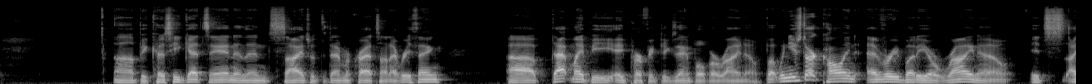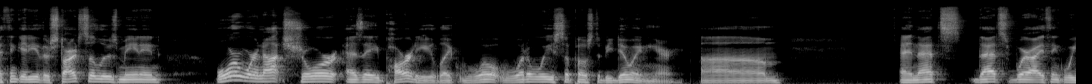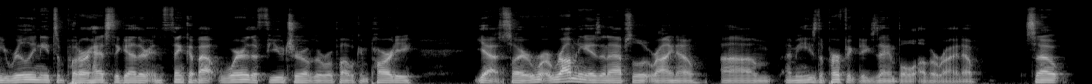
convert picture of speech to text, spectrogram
uh, because he gets in and then sides with the Democrats on everything. Uh, that might be a perfect example of a rhino. But when you start calling everybody a rhino, it's I think it either starts to lose meaning or we're not sure as a party like what what are we supposed to be doing here. Um, and that's that's where I think we really need to put our heads together and think about where the future of the Republican Party. Yeah, sorry, Romney is an absolute rhino. Um, I mean, he's the perfect example of a rhino. So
